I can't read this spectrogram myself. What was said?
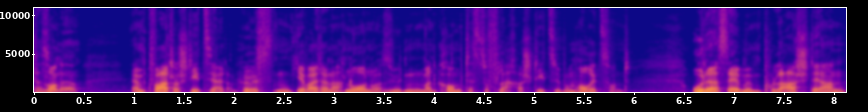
der Sonne, am Äquator steht sie halt am höchsten, je weiter nach Norden oder Süden man kommt, desto flacher steht sie über dem Horizont. Oder dasselbe mit dem Polarstern.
